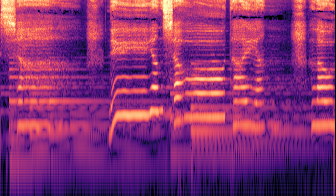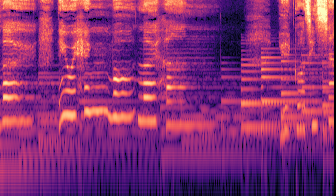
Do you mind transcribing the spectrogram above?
下，你已因手大忍，流泪，你会轻抹泪痕，越过千山。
